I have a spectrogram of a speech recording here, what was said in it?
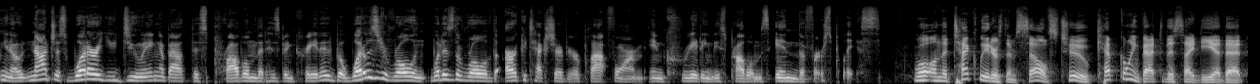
you know, not just what are you doing about this problem that has been created, but what is your role in, what is the role of the architecture of your platform in creating these problems in the first place? Well, on the tech leaders themselves too, kept going back to this idea that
